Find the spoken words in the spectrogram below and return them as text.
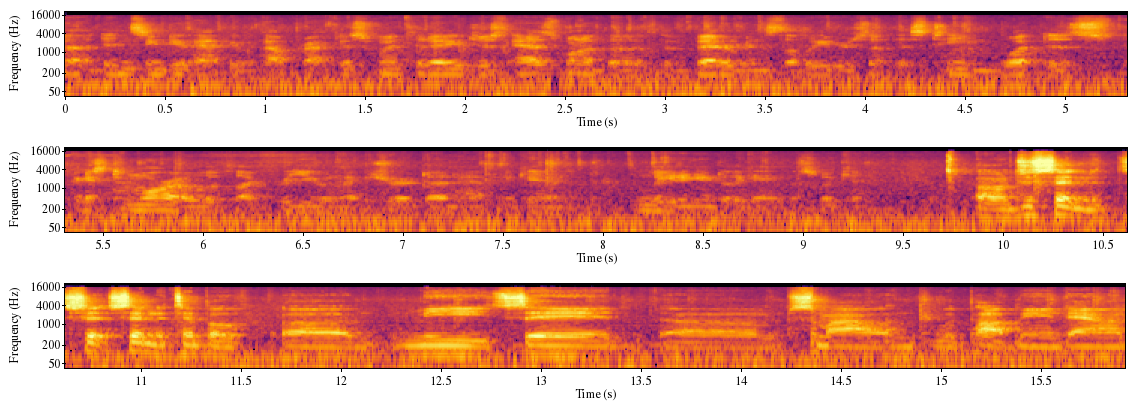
uh, didn't seem too happy with how practice went today. Just as one of the, the veterans, the leaders of this team, what does I guess tomorrow look like for you, and making sure it doesn't happen again leading into the game this weekend? Uh, just setting the, setting the tempo. Uh, me said um, Smael with pop being down.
